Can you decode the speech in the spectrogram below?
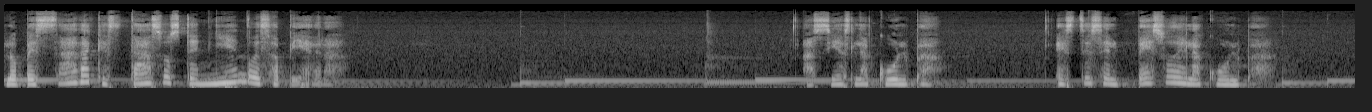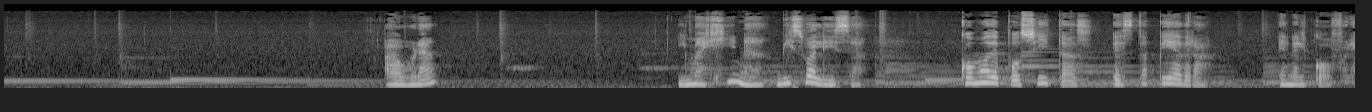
lo pesada que está sosteniendo esa piedra. Así es la culpa. Este es el peso de la culpa. Ahora, imagina, visualiza cómo depositas esta piedra en el cofre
